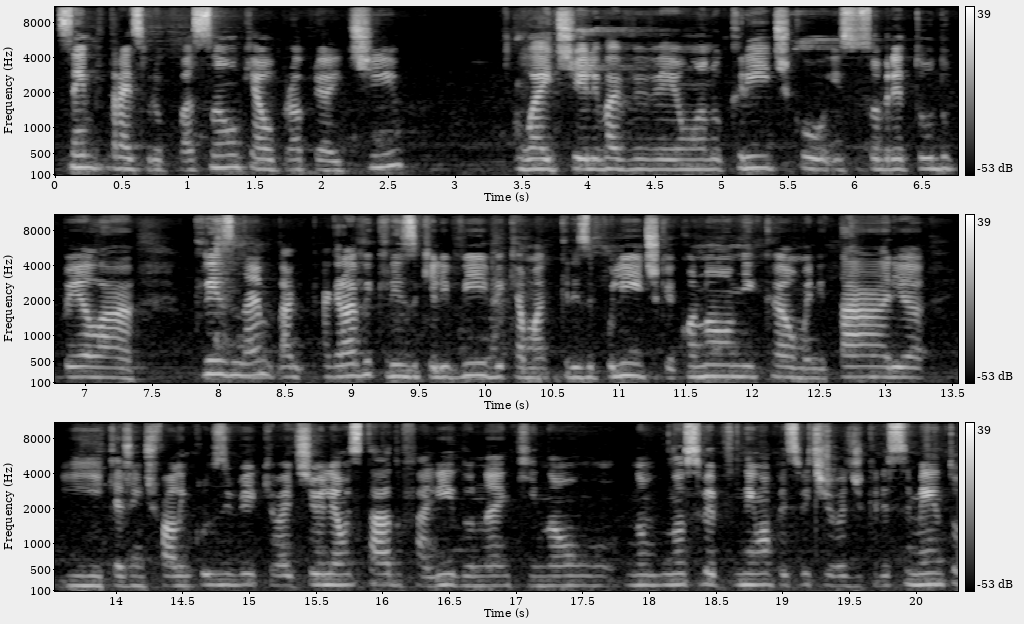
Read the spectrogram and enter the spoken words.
sempre traz preocupação, que é o próprio Haiti. O Haiti ele vai viver um ano crítico, isso sobretudo pela crise, né, a, a, grave crise que ele vive, que é uma crise política, econômica, humanitária, e que a gente fala, inclusive, que o Haiti ele é um estado falido, né, que não, não, não se vê nenhuma perspectiva de crescimento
